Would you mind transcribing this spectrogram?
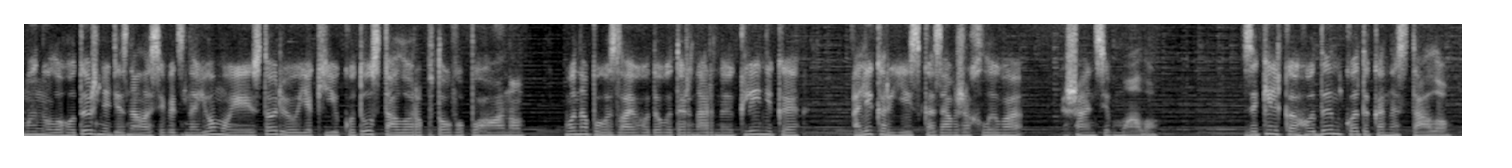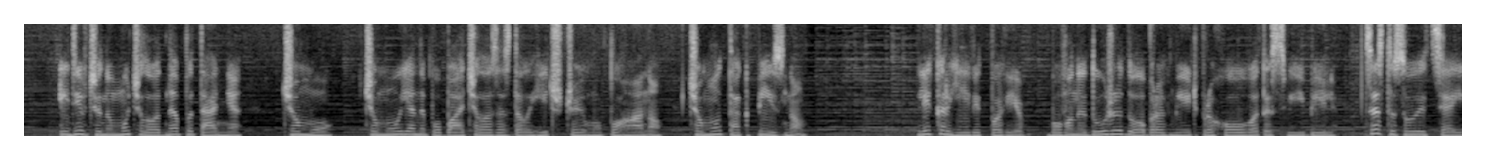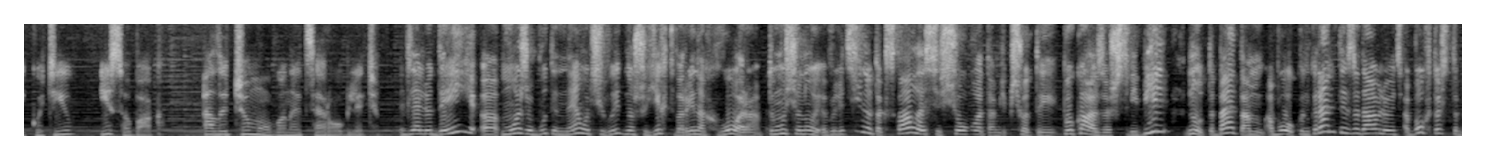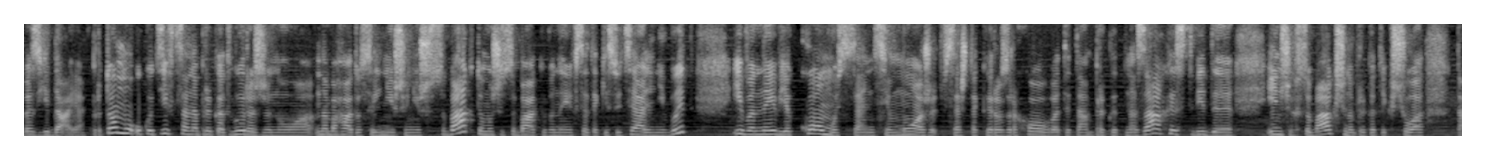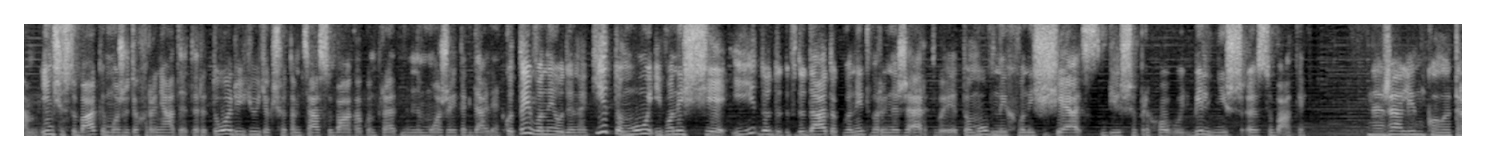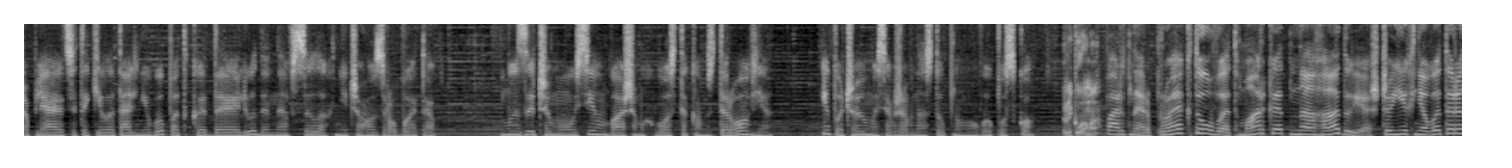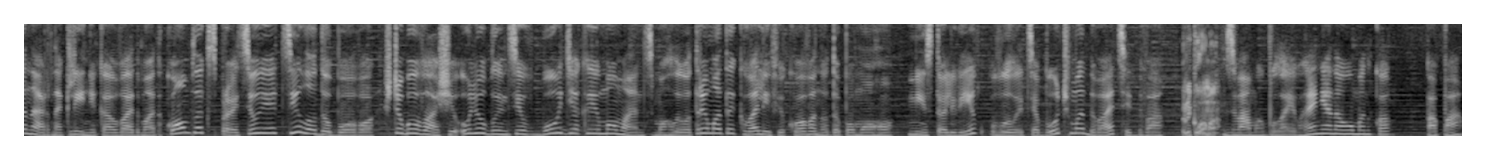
Минулого тижня дізналася від знайомої історію, як її коту стало раптово погано. Вона повезла його до ветеринарної клініки, а лікар їй сказав жахливо, шансів мало. За кілька годин котика не стало, і дівчину мучило одне питання: чому? Чому я не побачила заздалегідь, що йому погано? Чому так пізно? Лікар їй відповів, бо вони дуже добре вміють приховувати свій біль. Це стосується і котів, і собак. Але чому вони це роблять? Для людей е, може бути неочевидно, що їх тварина хвора, тому що ну еволюційно так склалося, що там, якщо ти показуєш свій біль, ну тебе там або конкуренти задавлюють, або хтось тебе з'їдає. При тому у котів це, наприклад, виражено набагато сильніше ніж собак, тому що собаки вони все таки соціальний вид, і вони в якомусь сенсі можуть все ж таки розраховувати там, наприклад, на захист від е, інших собак. Що, наприклад, якщо там інші собаки можуть охороняти територію, якщо там ця собака конкретно не може, і так далі. Коти вони одинакі, тому і вони ще і в додаток вони тварини жертви, тому в них вони ще більше приховують біль ніж е, собаки. На жаль, інколи трапляються такі летальні випадки, де люди не в силах нічого зробити. Ми зичимо усім вашим хвостикам здоров'я і почуємося вже в наступному випуску. Реклама. Партнер проекту Ветмаркет нагадує, що їхня ветеринарна клініка Ведмедкомплекс працює цілодобово, щоб ваші улюбленці в будь-який момент змогли отримати кваліфіковану допомогу. Місто Львів, вулиця Бучми, 22. Реклама. З вами була Євгенія Науменко. Па-па!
